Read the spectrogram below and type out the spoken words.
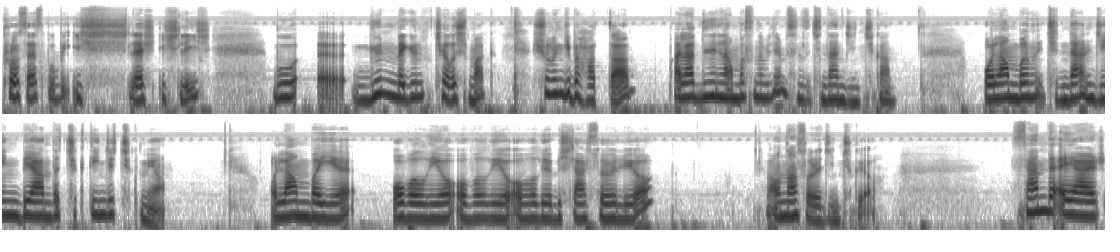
proses, bu bir işleş, işleyiş. Bu e, gün ve gün çalışmak. Şunun gibi hatta Aladdin'in lambasını bilir misiniz? İçinden cin çıkan. O lambanın içinden cin bir anda çık deyince çıkmıyor. O lambayı ovalıyor, ovalıyor, ovalıyor bir şeyler söylüyor. Ondan sonra cin çıkıyor. Sen de eğer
